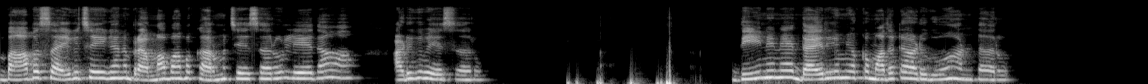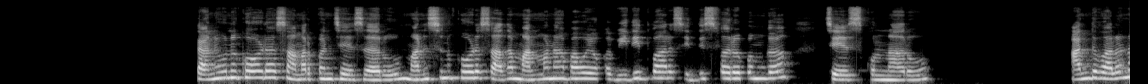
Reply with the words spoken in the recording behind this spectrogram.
బాబా సైగ చేయగానే బ్రహ్మబాబా కర్మ చేశారు లేదా అడుగు వేశారు. దీనినే ధైర్యం యొక్క మొదట అడుగు అంటారు. తనువును కూడా సమర్పణ చేశారు. మనసును కూడా సదా మన్మనాభావ యొక్క విధి ద్వారా సిద్ధి స్వరూపంగా చేసుకున్నారు. అందువలన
